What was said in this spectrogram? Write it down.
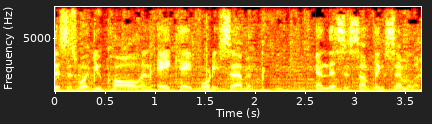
This is what you call an AK-47. And this is something similar.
